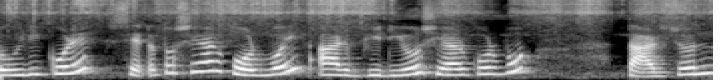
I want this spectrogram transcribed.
তৈরি করে সেটা তো শেয়ার করবই আর ভিডিও শেয়ার করব। তার জন্য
